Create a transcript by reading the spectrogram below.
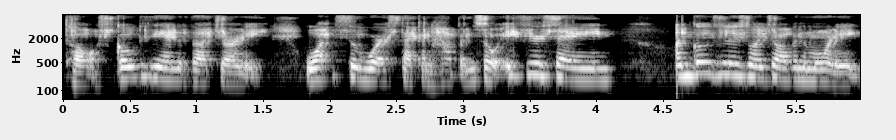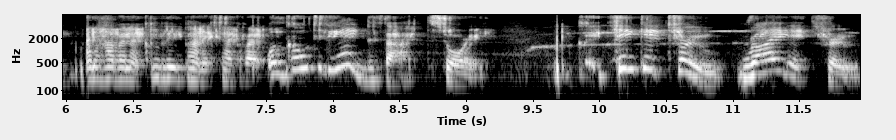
thought, go to the end of that journey. What's the worst that can happen? So if you're saying, I'm going to lose my job in the morning and having a complete panic attack about it. Well, go to the end of that story. Think it through, write it through,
